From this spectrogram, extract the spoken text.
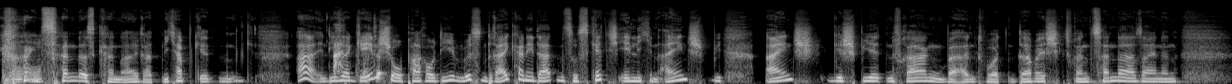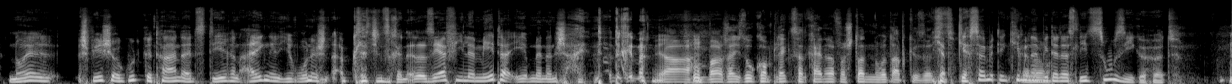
Frank Sanders Kanalratten. Ich habe ah in dieser Game Show Parodie müssen drei Kandidaten zu sketchähnlichen eingespielten Fragen beantworten. Dabei schickt Frank Zander seinen neue Spielshow gut getan als deren eigenen ironischen Abklatsch ins Rennen. Also sehr viele Metaebenen anscheinend da drin. Ja, war wahrscheinlich so komplex, hat keiner verstanden, wird abgesetzt. Ich habe gestern mit den Kindern Genau. wieder das Lied Susi gehört.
